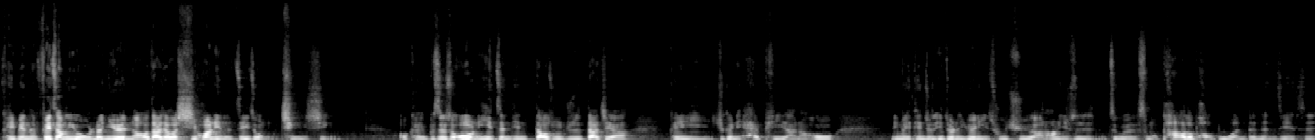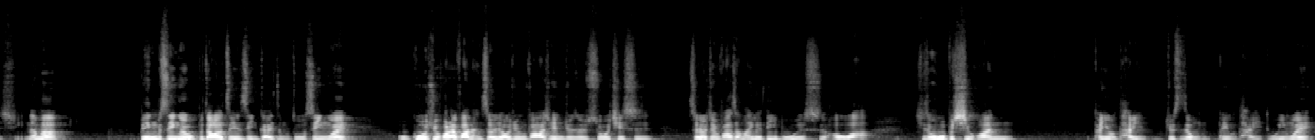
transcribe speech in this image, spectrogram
可以变得非常有人缘，然后大家都喜欢你的这种情形。OK，不是说哦，你一整天到处就是大家可以去跟你 happy 啊，然后。你每天就是一堆人约你出去啊，然后你是这个什么趴都跑不完等等这件事情。那么，并不是因为我不知道这件事情该怎么做，是因为我过去后来发展社交圈，发现就是说，其实社交圈发展到一个地步的时候啊，其实我不喜欢朋友太就是这种朋友太多，因为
